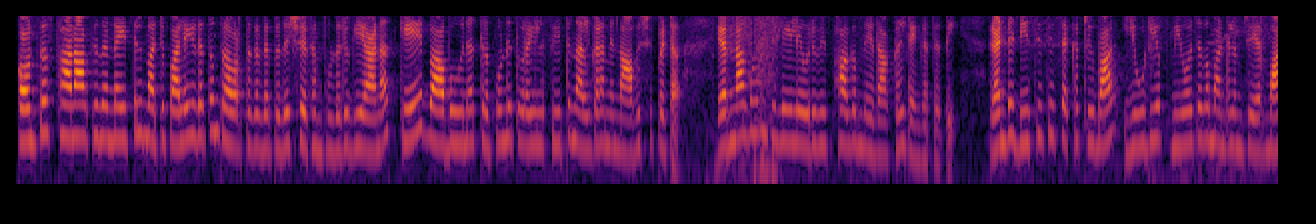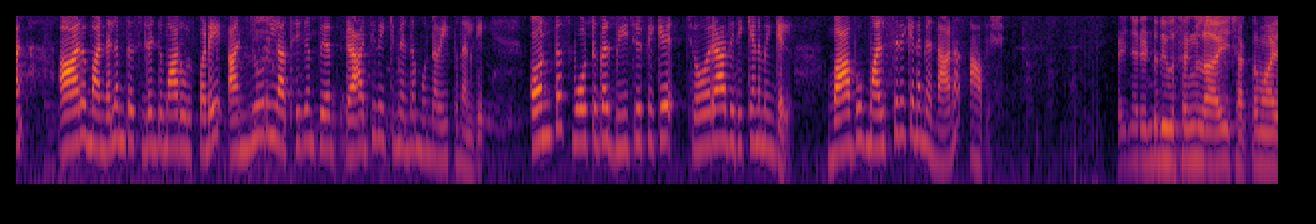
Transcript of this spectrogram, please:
കോൺഗ്രസ് സ്ഥാനാർത്ഥി നിർണയത്തിൽ മറ്റു പലയിടത്തും പ്രവർത്തകരുടെ പ്രതിഷേധം തുടരുകയാണ്. കെ ബാബുവിന് തൃപ്പൂണിത്തുറയിൽ സീറ്റ് നൽകണമെന്നാവശ്യപ്പെട്ട് എറണാകുളം ജില്ലയിലെ ഒരു വിഭാഗം നേതാക്കൾ രംഗത്തെത്തി. രണ്ട് ഡി സി സി സെക്രട്ടറിമാർ യു ഡി എഫ് നിയോജക മണ്ഡലം ചെയർമാൻ ആറ് മണ്ഡലം പ്രസിഡന്റുമാർ ഉൾപ്പെടെ അഞ്ഞൂറിലധികം പേർ രാജിവെക്കുമെന്ന് മുന്നറിയിപ്പ് നൽകി. കോൺഗ്രസ് വോട്ടുകൾ ബി ജെ പിക്ക് ചോരാതിരിക്കണമെങ്കിൽ ബാബു മത്സരിക്കണമെന്നാണ് ആവശ്യം. കഴിഞ്ഞ രണ്ട് ദിവസങ്ങളായി ശക്തമായ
